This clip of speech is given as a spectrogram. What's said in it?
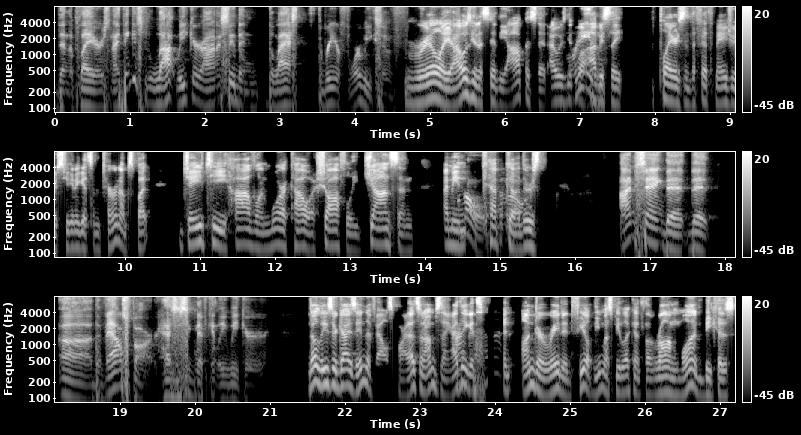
than the players, and I think it's a lot weaker, honestly, than the last three or four weeks of. Really, I was going to say the opposite. I was well, obviously the players at the fifth major, so you're going to get some turnups, but JT, Hovland, Morikawa, Schauffele, Johnson. I mean, no, Koepka. No. There's. I'm saying that that uh, the Valspar has a significantly weaker. No, these are guys in the Valspar. That's what I'm saying. I think it's an underrated field. You must be looking at the wrong one because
